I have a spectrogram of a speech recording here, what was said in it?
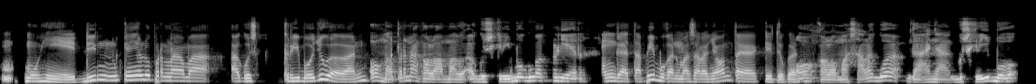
M- Muhyiddin kayaknya lu pernah sama Agus Kribo juga kan? oh nggak pernah kalau sama Agus Kribo gue clear Enggak, tapi bukan masalah nyontek gitu kan. oh kalau masalah gue nggak hanya Agus Kribo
